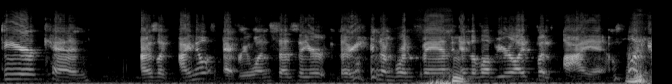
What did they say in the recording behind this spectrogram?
"Dear Ken." I was like, I know everyone says that you're they're your number one fan in the love of your life, but I am. Like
